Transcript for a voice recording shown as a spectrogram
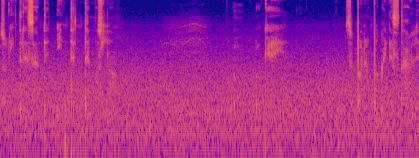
Suena interesante, intentémoslo. Ok, se pone un poco inestable.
